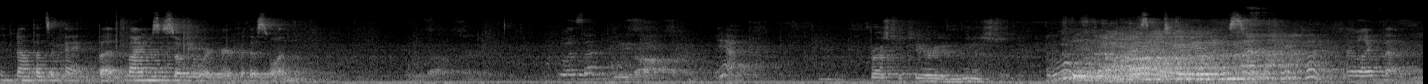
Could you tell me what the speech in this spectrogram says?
If not, that's okay. But mine was a social worker for this one. Who was that? Yeah. Presbyterian minister. Ooh, Presbyterian minister. I like that.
